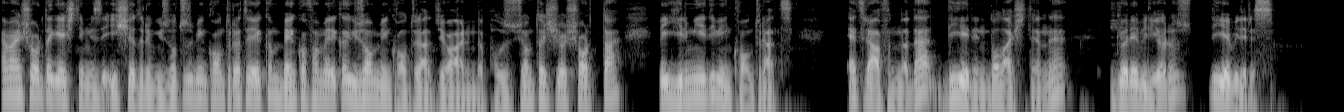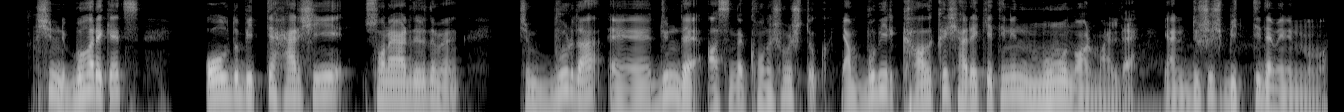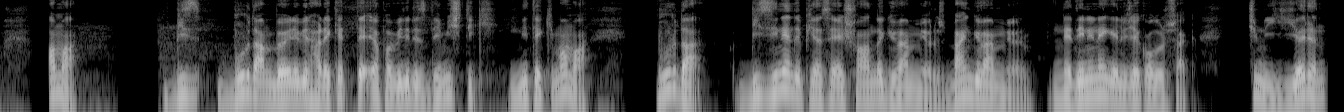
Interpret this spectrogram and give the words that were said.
Hemen short'a geçtiğimizde iş yatırım 130 bin kontrata yakın. Bank of America 110 bin kontrat civarında pozisyon taşıyor short'ta. Ve 27 bin kontrat etrafında da diğerin dolaştığını görebiliyoruz diyebiliriz. Şimdi bu hareket oldu bitti her şeyi sona erdirdi mi? Şimdi burada eee, dün de aslında konuşmuştuk. Yani bu bir kalkış hareketinin mumu normalde. Yani düşüş bitti demenin mumu. Ama biz buradan böyle bir hareket de yapabiliriz demiştik. Nitekim ama burada biz yine de piyasaya şu anda güvenmiyoruz. Ben güvenmiyorum. Nedenine gelecek olursak. Şimdi yarın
